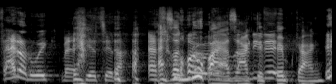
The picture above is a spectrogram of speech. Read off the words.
fatter du ikke, hvad jeg siger til dig? Altså, nu prøv- har jeg sagt det fem gange. Ja,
